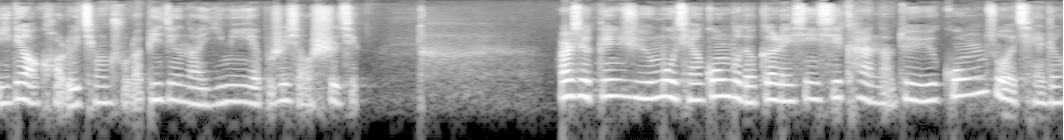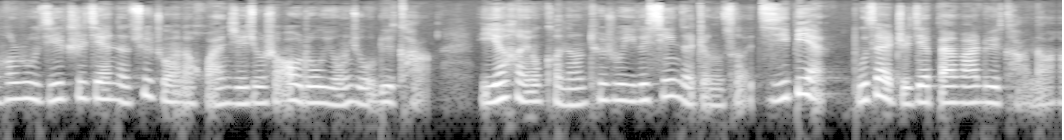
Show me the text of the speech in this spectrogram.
一定要考虑清楚了。毕竟呢，移民也不是小事情。而且根据目前公布的各类信息看呢，对于工作签证和入籍之间的最重要的环节就是澳洲永久绿卡，也很有可能推出一个新的政策，即便不再直接颁发绿卡呢，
